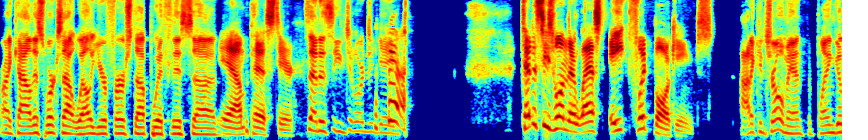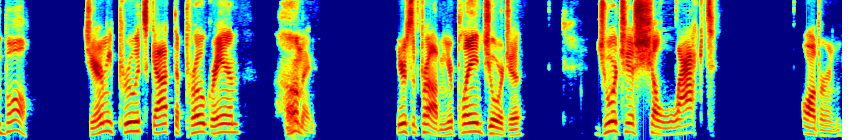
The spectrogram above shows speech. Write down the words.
All right, Kyle, this works out well. You're first up with this uh, Yeah, I'm pissed here. Tennessee Georgia game. Tennessee's won their last eight football games. Out of control, man. They're playing good ball. Jeremy Pruitt's got the program humming. Here's the problem you're playing Georgia. Georgia shellacked Auburn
